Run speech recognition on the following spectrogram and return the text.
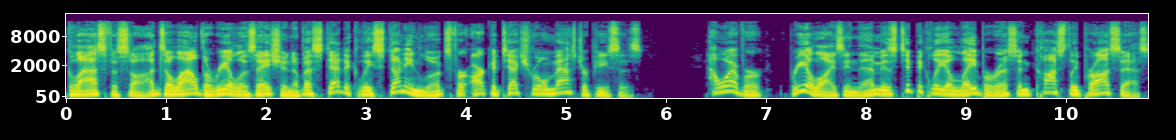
glass facades allow the realization of aesthetically stunning looks for architectural masterpieces. However, realizing them is typically a laborious and costly process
